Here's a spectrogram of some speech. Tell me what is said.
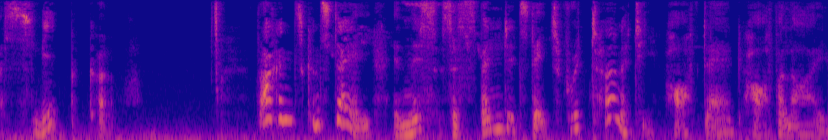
a sleep coma. Dragons can stay in this suspended state for eternity, half dead, half alive,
